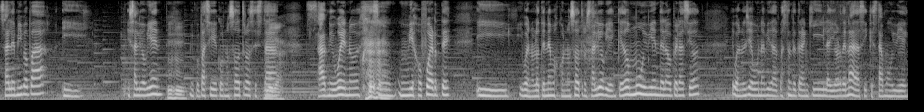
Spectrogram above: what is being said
sale mi papá y, y salió bien. Mi papá sigue con nosotros, está sano y bueno, es un, viejo fuerte. Y, y, bueno, lo tenemos con nosotros, salió bien, quedó muy bien de la operación y bueno, él lleva una vida bastante tranquila y ordenada, así que está muy bien.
